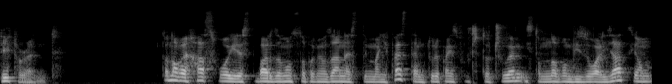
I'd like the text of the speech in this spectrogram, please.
different. To nowe hasło jest bardzo mocno powiązane z tym manifestem, który Państwu przytoczyłem i z tą nową wizualizacją,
